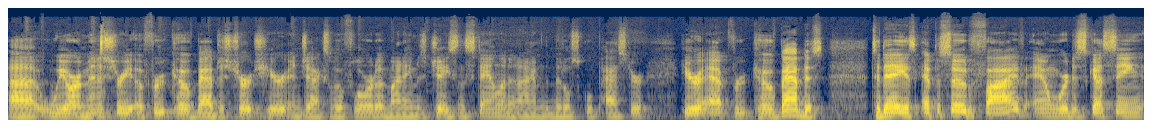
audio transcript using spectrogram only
Uh, we are a ministry of Fruit Cove Baptist Church here in Jacksonville, Florida. My name is Jason Stanlin, and I am the middle school pastor here at Fruit Cove Baptist. Today is episode five, and we're discussing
